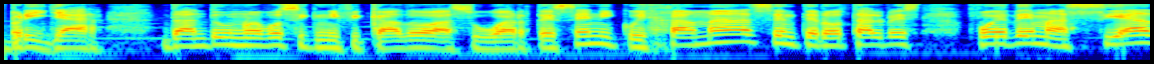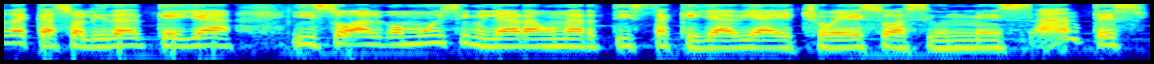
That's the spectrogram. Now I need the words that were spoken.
brillar, dando un nuevo significado a su arte escénico y jamás se enteró, tal vez fue demasiada casualidad que ella hizo algo muy similar a un artista que ya había hecho eso hace un mes antes,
